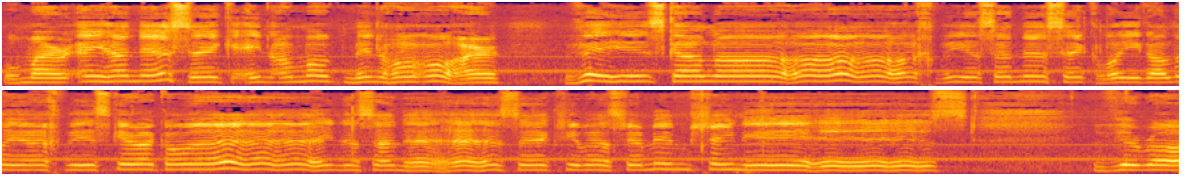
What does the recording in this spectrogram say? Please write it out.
O mar ey hanesek in amok min ho ohar vi iskalo kh vi sanesek loy galoy kh vi iskrakoy in sanesek shivasmim shayneis vi ra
